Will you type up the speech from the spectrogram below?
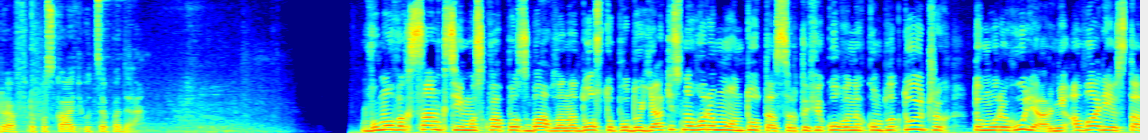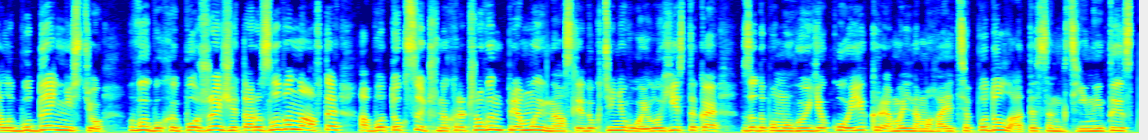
РФ. Припускають у ЦПД. В умовах санкцій Москва позбавлена доступу до якісного ремонту та сертифікованих комплектуючих, тому регулярні аварії стали буденністю. Вибухи, пожежі та розливи нафти або токсичних речовин прямий наслідок тіньової логістики, за допомогою якої Кремль намагається подолати санкційний тиск.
